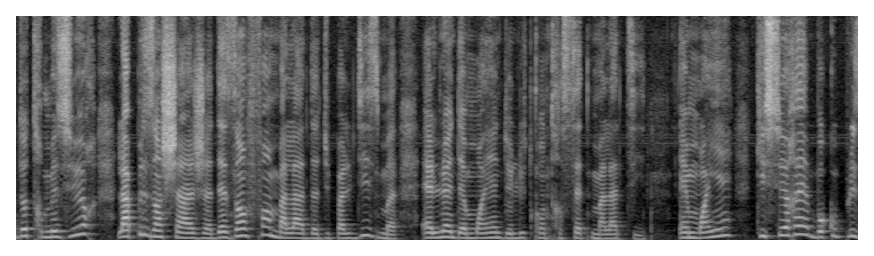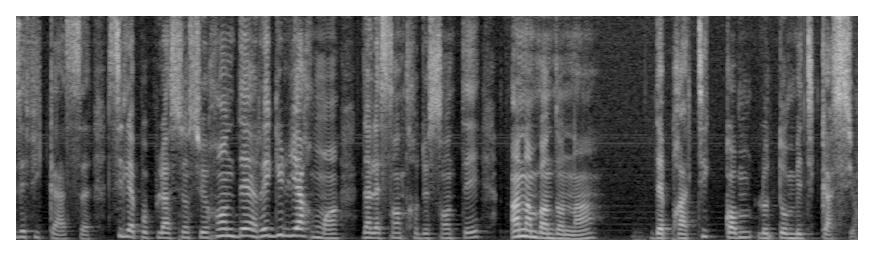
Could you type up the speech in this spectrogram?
d'autres mesures, la prise en charge des enfants malades du paludisme est l'un des moyens de lutte contre cette maladie. Un moyen qui serait beaucoup plus efficace si les populations se rendaient régulièrement dans les centres de santé en abandonnant des pratiques comme l'automédication.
